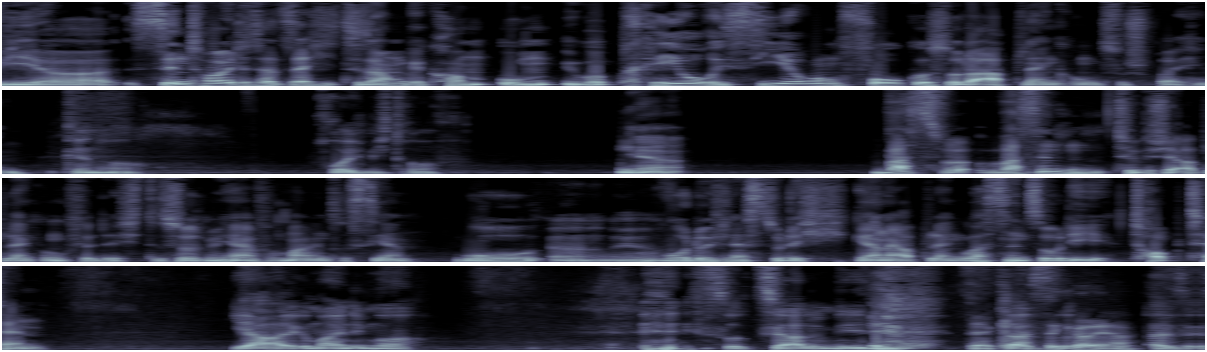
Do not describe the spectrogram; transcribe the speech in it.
wir sind heute tatsächlich zusammengekommen, um über Priorisierung, Fokus oder Ablenkung zu sprechen. Genau. Freue ich mich drauf. Ja. Was, was sind denn typische Ablenkungen für dich? Das würde mich einfach mal interessieren. Wo, Äh, ja. wodurch lässt du dich gerne ablenken? Was sind so die Top 10? ja, allgemein immer soziale Medien. Der Klassiker, ja. Also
